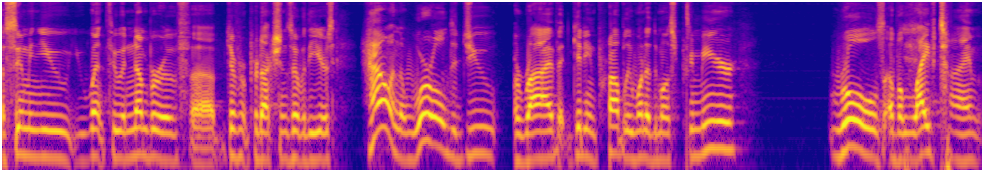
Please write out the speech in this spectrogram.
assuming you you went through a number of uh, different productions over the years. How in the world did you arrive at getting probably one of the most premier roles of a lifetime,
